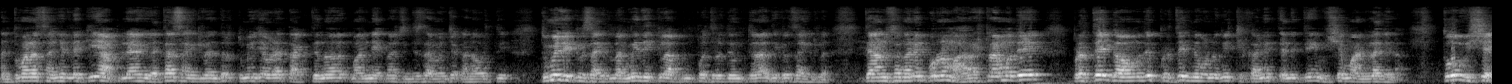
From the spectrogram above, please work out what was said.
आणि तुम्हाला सांगितलं की आपल्या व्यथा सांगितल्यानंतर तुम्ही जेवढ्या ताकदीनं मान्य एकनाथ शिंदे साहेबांच्या कानावरती तुम्ही देखील सांगितलं. मी देखील आपण पत्र देऊन त्यांना देखील सांगितलं. त्या अनुषंगाने पूर्ण महाराष्ट्रामध्ये प्रत्येक गावामध्ये प्रत्येक निवडणुकी ठिकाणी त्यांनी ते विषय मांडला गेला. तो विषय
